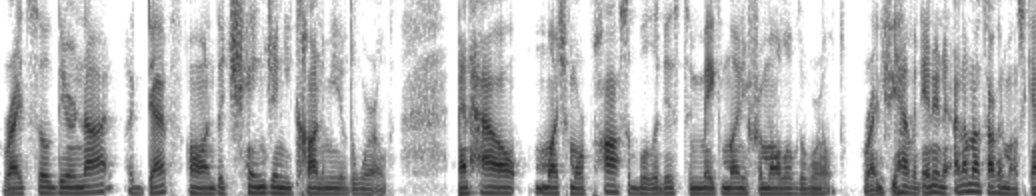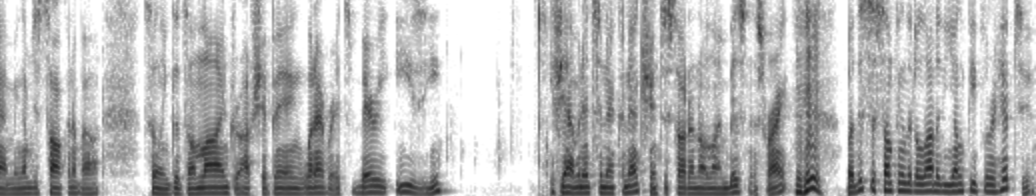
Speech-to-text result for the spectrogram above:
right? So they're not adept on the changing economy of the world and how much more possible it is to make money from all over the world, right? If you have an internet, and I'm not talking about scamming, I'm just talking about selling goods online, drop shipping, whatever. It's very easy if you have an internet connection to start an online business, right? Mm-hmm. But this is something that a lot of the young people are hip to.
